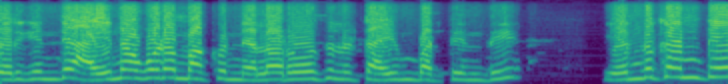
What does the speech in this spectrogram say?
జరిగింది. అయినా కూడా మాకు నెల రోజులు టైం పట్టింది. ఎందుకంటే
